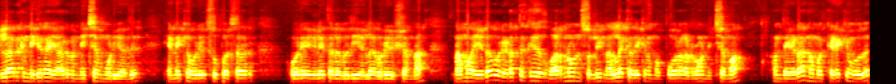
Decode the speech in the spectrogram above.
எல்லாருக்கும் நிகராக யாரும் நிச்சயம் முடியாது. என்றைக்கும் ஒரே சூப்பர் ஸ்டார் ஒரே இளைய தளபதி எல்லாம் ஒரே விஷயம்தான். நம்ம ஏதோ ஒரு இடத்துக்கு வரணும்னு சொல்லி நல்ல கதைக்கு நம்ம போராடுறோம் நிச்சயமாக அந்த இடம் நம்ம கிடைக்கும் போது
